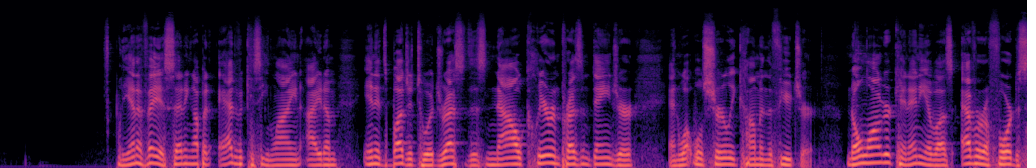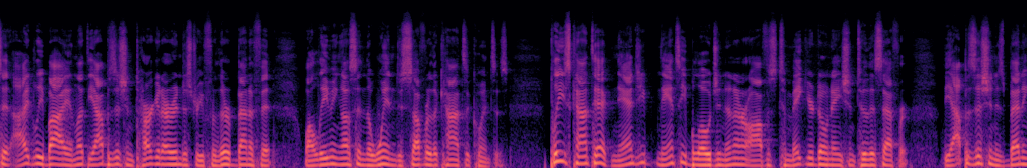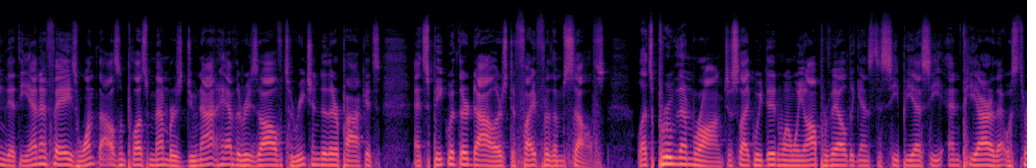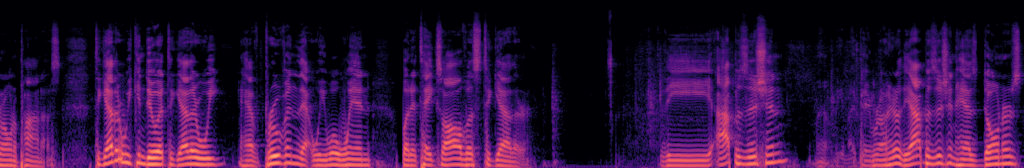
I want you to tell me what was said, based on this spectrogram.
The NFA is setting up an advocacy line item in its budget to address this now clear and present danger and what will surely come in the future. No longer can any of us ever afford to sit idly by and let the opposition target our industry for their benefit while leaving us in the wind to suffer the consequences. Please contact Nancy, Nancy in our office to make your donation to this effort. The opposition is betting that the NFA's 1,000 plus members do not have the resolve to reach into their pockets and speak with their dollars to fight for themselves. Let's prove them wrong, just like we did when we all prevailed against the CPSC NPR that was thrown upon us. Together we can do it. Together we have proven that we will win, but it takes all of us together. The opposition, let me get my paper out here. The opposition has donors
